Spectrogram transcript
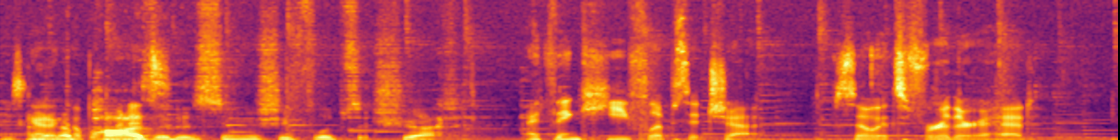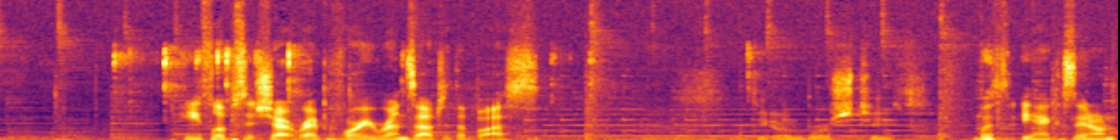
He's I'm a gonna couple pause minutes. it as soon as she flips it shut. I think he flips it shut, so it's further ahead. He flips it shut right before he runs out to the bus. With the unbrushed teeth. With yeah, because they don't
